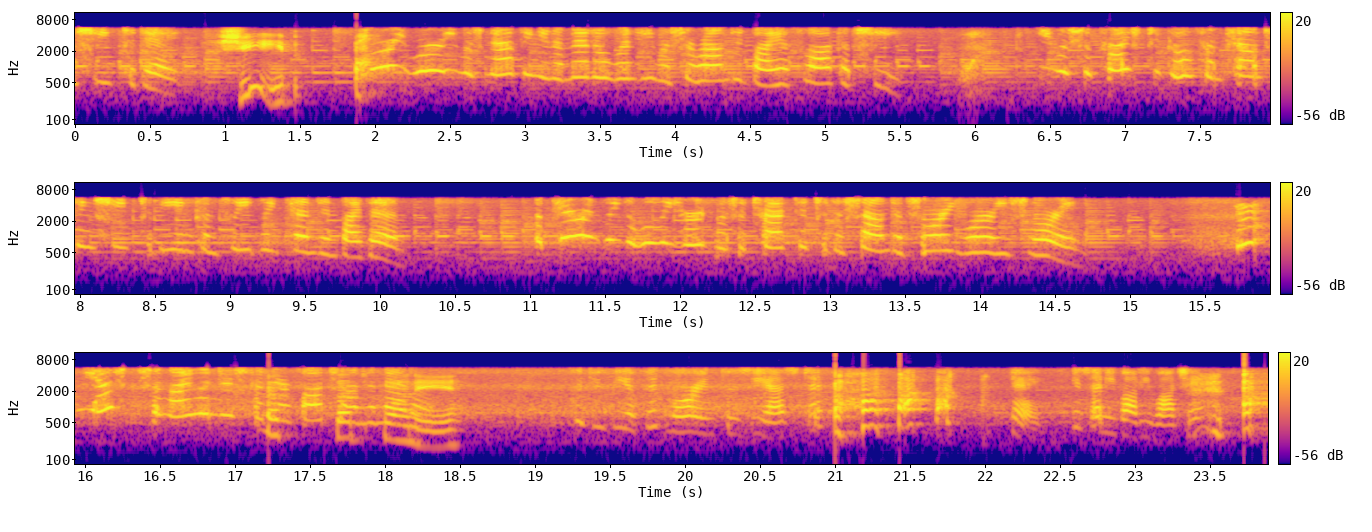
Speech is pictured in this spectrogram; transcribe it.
Worry sheep today. Sheep? Sorry Worry was napping in a meadow when he was surrounded by a flock of sheep. He was surprised to go from counting sheep to being completely tended by them. Apparently the woolly herd was attracted to the sound of Sorry Worry snoring. He asked some islanders for their That's, thoughts on that's the funny. matter. Could you be a bit more enthusiastic? Hey, is anybody watching?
